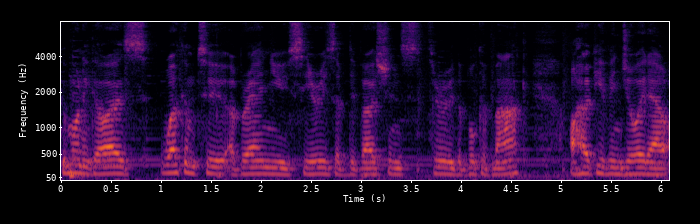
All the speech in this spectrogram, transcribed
Good morning, guys. Welcome to a brand new series of devotions through the book of Mark. I hope you've enjoyed our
